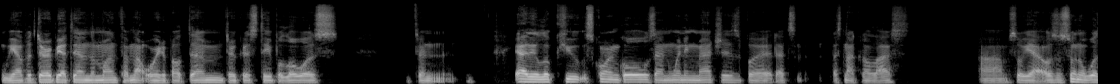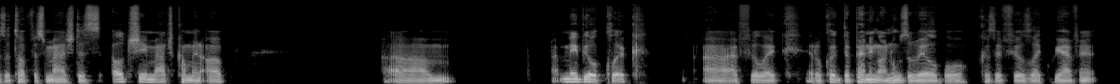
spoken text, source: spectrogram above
we have a derby at the end of the month. I'm not worried about them. They're going to stay below us. Then, yeah, they look cute scoring goals and winning matches, but that's that's not going to last. Um, so yeah, Osasuna was the toughest match. This Elche match coming up. Um, maybe it'll click. Uh, I feel like it'll click depending on who's available because it feels like we haven't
